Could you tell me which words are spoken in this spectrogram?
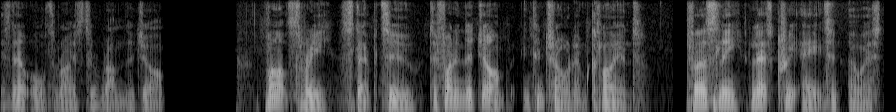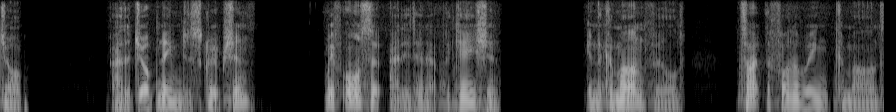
is now authorized to run the job. Part 3, Step 2, defining the job in Control M Client. Firstly, let's create an OS job. Add a job name description. We've also added an application. In the command field, type the following command,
